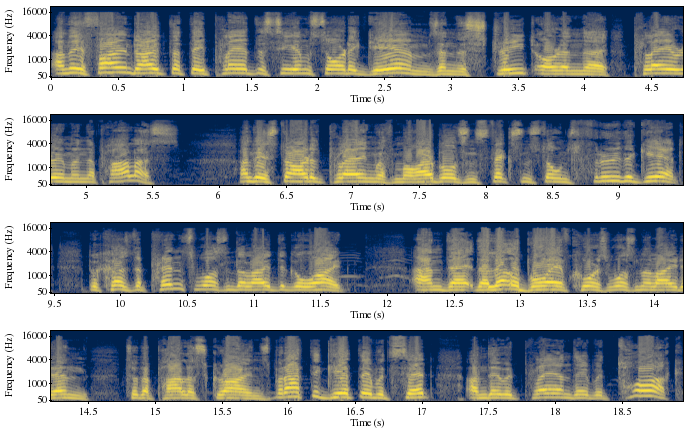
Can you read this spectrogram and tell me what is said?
And they found out that they played the same sort of games in the street or in the playroom in the palace. And they started playing with marbles and sticks and stones through the gate because the prince wasn't allowed to go out. And the, the little boy, of course, wasn't allowed in to the palace grounds. But at the gate they would sit and they would play and they would talk.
